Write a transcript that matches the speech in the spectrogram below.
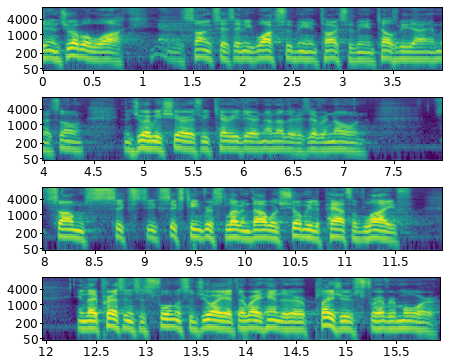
an enjoyable walk. And the song says, And he walks with me and talks with me and tells me that I am his own. And the joy we share as we tarry there, none other has ever known. Psalm 16, verse 11 Thou wilt show me the path of life. In thy presence is fullness of joy. At thy right hand are pleasures forevermore.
